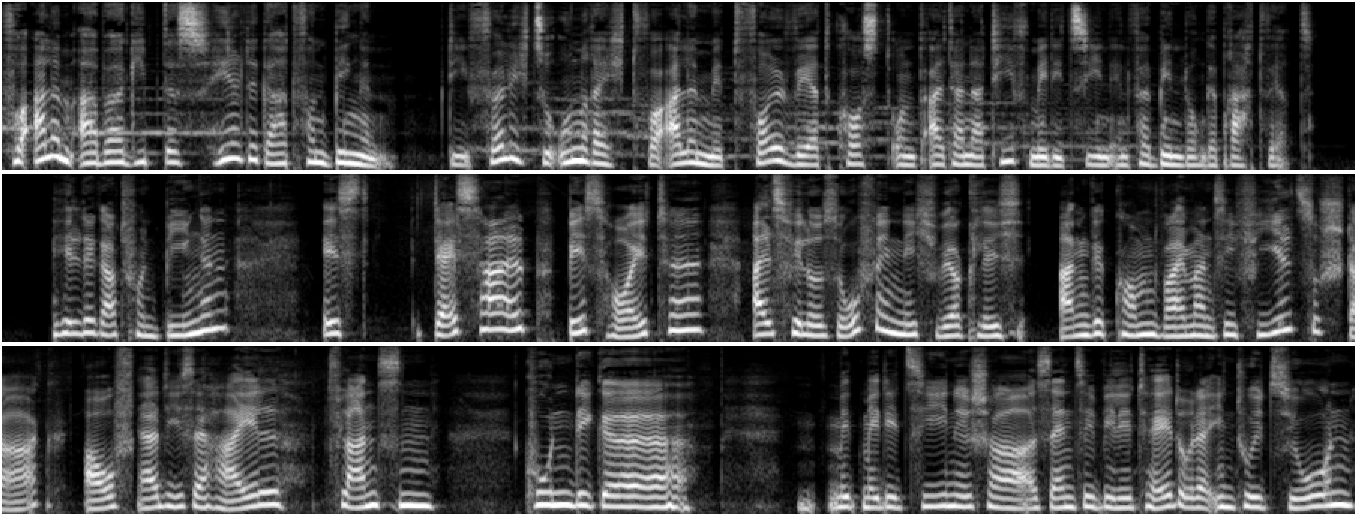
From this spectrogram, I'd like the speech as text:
Vor allem aber gibt es Hildegard von Bingen, die völlig zu Unrecht vor allem mit Vollwertkost und Alternativmedizin in Verbindung gebracht wird. Hildegard von Bingen ist deshalb bis heute als Philosophin nicht wirklich angekommen, weil man sie viel zu stark auf ja, diese Heilpflanzenkundige mit medizinischer Sensibilität oder Intuition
